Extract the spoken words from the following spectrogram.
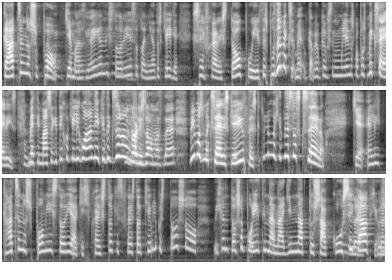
κάτσε να σου πω. και μας λέγανε ιστορίες στα τουανιά τους και έλεγε Σε ευχαριστώ που ήρθες, που δεν με ξέρει. Κάποια, κάποια στιγμή μου λέει ένας παππούς, Με ξέρεις. Με θυμάσαι γιατί έχω και λίγο άνοια και δεν ξέρω αν γνωριζόμαστε. Μήπως με ξέρεις και ήρθες. Και του λέω, Όχι, δεν σας ξέρω. Και έλεγε, κάτσε να σου πω μια ιστορία. Και ευχαριστώ και σε ευχαριστώ. Και έβλεπες τόσο. Είχαν τόσο πολύ την ανάγκη να τους ακούσει Ναι, κάποιος. ναι.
